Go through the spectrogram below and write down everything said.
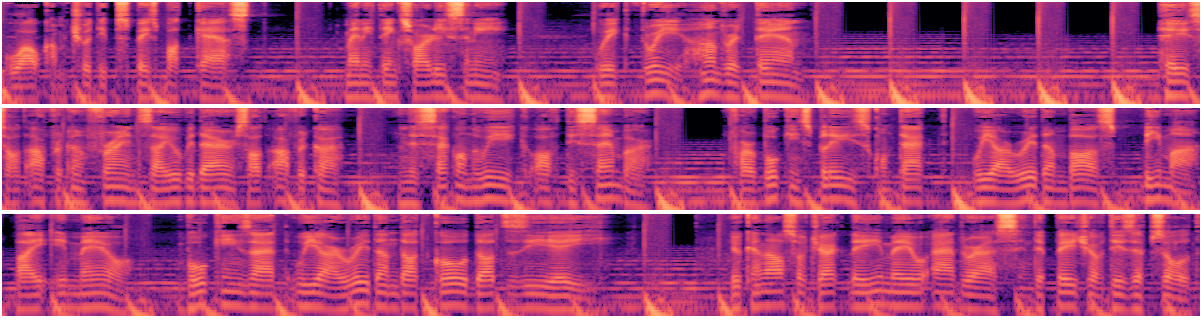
welcome to Deep Space Podcast. Many thanks for listening. Week 310. Hey, South African friends, I will be there in South Africa in the second week of December. For bookings, please contact We Are Rhythm Boss Bima by email bookings at wearerhythm.co.za. You can also check the email address in the page of this episode.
